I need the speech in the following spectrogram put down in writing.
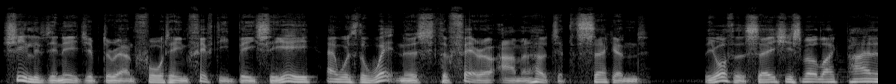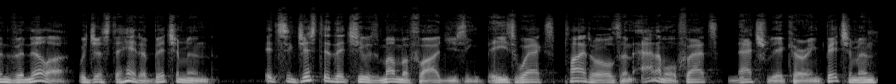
She lived in Egypt around 1450 BCE and was the wet nurse to Pharaoh Amenhotep II. The authors say she smelled like pine and vanilla with just a hint of bitumen. It suggested that she was mummified using beeswax, plant oils, and animal fats, naturally occurring bitumen,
